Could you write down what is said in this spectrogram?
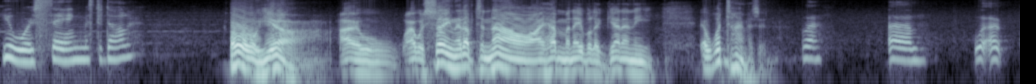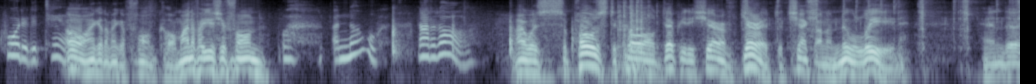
You were saying, Mr. Dollar? Oh, yeah. I, I was saying that up to now I haven't been able to get any. Uh, what time is it? Well, um, well, a quarter to ten. Oh, I gotta make a phone call. Mind if I use your phone? Well, uh, no, not at all. I was supposed to call Deputy Sheriff Garrett to check on a new lead. And uh,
